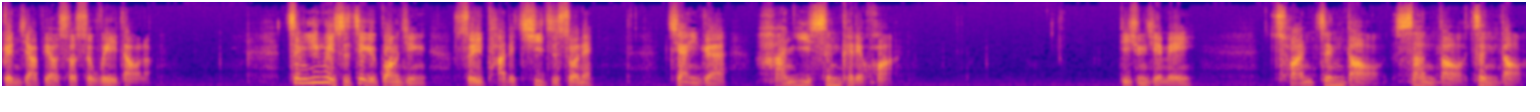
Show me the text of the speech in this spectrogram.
更加不要说是味道了。正因为是这个光景，所以他的妻子说呢，这样一个含义深刻的话：弟兄姐妹，传真道、善道、正道，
